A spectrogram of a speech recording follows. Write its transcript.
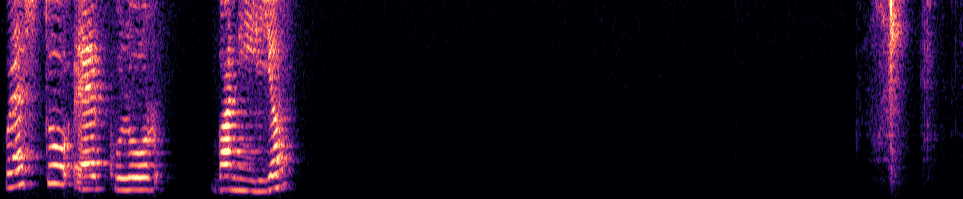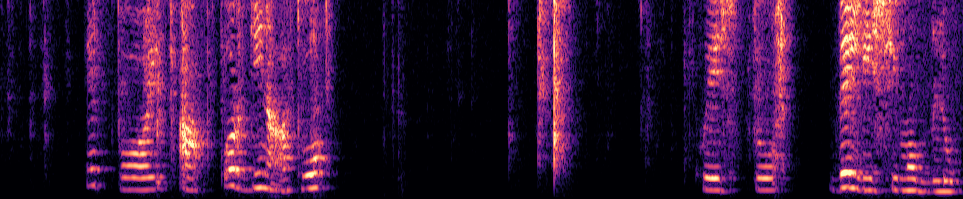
Questo è color vaniglia poi ha ordinato questo bellissimo blu.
